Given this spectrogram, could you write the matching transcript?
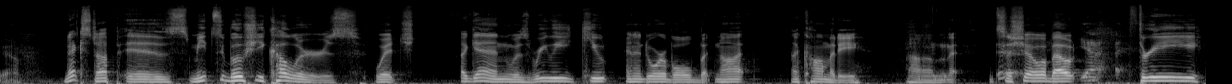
Yeah. Next up is Mitsuboshi Colors, which again was really cute and adorable, but not a comedy. Um, it's a show about Yeah, three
